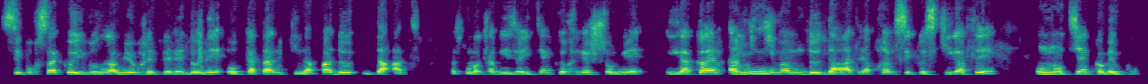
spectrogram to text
c'est pour ça qu'il vaudra mieux préférer donner au Katan qui n'a pas de date. Parce qu'on voit que Rabbi Eliezer, tient que Kheresh muet, il a quand même un minimum de date. Et la preuve, c'est que ce qu'il a fait, on en tient quand même compte.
